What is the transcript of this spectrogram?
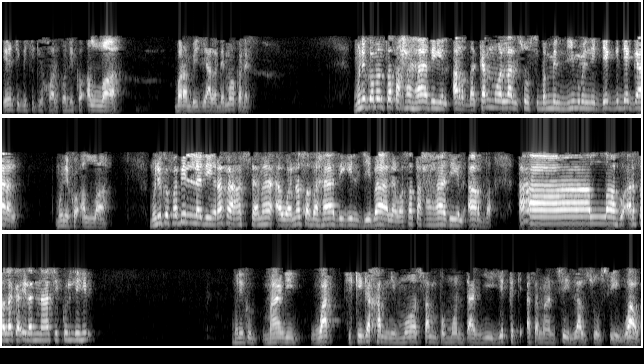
Yonent bi sikki xool ko di ko allah. Borom bi yàlla de moo ko def. Mu ko man sataha hadihi al arda kan moo lal suuf ba mel nii mu mel ni dégg déggaaral mu ne ko allah mu ne ko fa billadi rafa'a as-samaa wa nasaba hadihi al-jibala wa sataha hadihi al-arda allahu arsalaka ila an-naasi kullihim mu ne ko maa ngi ci ki nga xam ni moo samp montagne yi yëkkati asamaan si lal suuf si waaw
